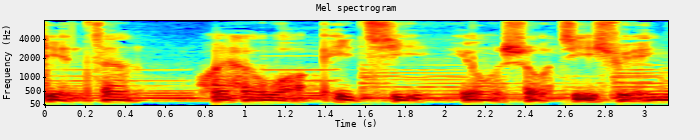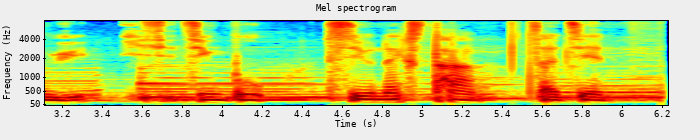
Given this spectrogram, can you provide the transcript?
点赞。欢迎和我一起用手机学英语，一起进步。See you next time。再见。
